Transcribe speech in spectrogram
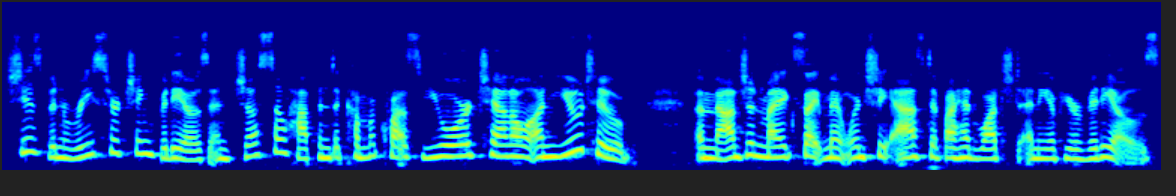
she has been researching videos and just so happened to come across your channel on YouTube. Imagine my excitement when she asked if I had watched any of your videos.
